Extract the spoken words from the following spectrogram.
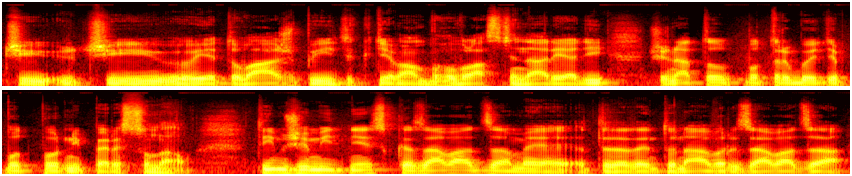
či, či je to váš byt, kde vám ho vlastne nariadi. Že na to potrebujete podporný personál. Tým, že my dneska zavádzame, teda tento návrh zavádza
